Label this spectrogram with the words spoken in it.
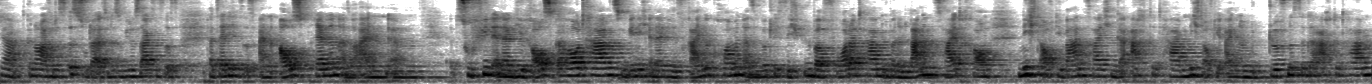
Ja, genau, also das ist so, also das, wie du sagst, es ist tatsächlich es ist ein Ausbrennen, also ein ähm, zu viel Energie rausgehaut haben, zu wenig Energie ist reingekommen, also wirklich sich überfordert haben, über einen langen Zeitraum nicht auf die Warnzeichen geachtet haben, nicht auf die eigenen Bedürfnisse geachtet haben.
